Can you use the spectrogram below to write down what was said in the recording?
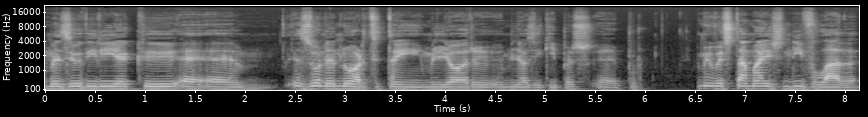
mas eu diria que uh, a Zona Norte tem melhor, melhores equipas, porque a meu ver, está mais nivelada.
